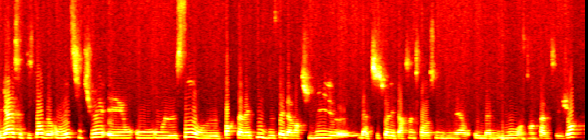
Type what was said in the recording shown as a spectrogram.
il y a cette histoire de on est situé et on, le sait, on le porte avec nous, de fait d'avoir subi, euh, bah, que ce soit les personnes trans binaires ou même nous en tant que femmes cisgenres,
